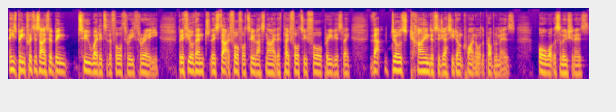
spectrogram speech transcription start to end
He's been criticised for being too wedded to the 4 3 3. But if you're then, they started 4 4 2 last night, they've played 4 2 4 previously. That does kind of suggest you don't quite know what the problem is or what the solution is.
